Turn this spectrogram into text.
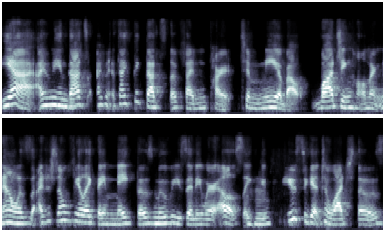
Yeah, I mean that's I, mean, I think that's the fun part to me about watching Hallmark now is I just don't feel like they make those movies anywhere else. Like mm-hmm. used to get to watch those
